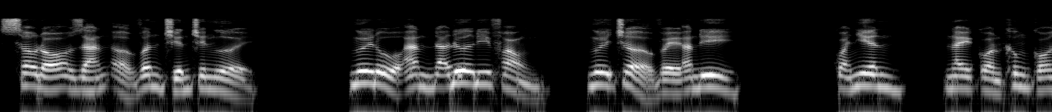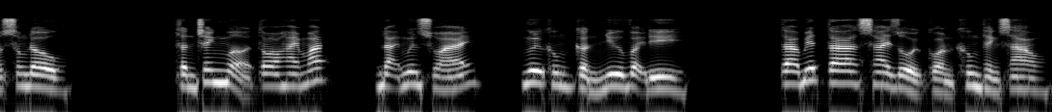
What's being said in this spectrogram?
sau đó dán ở vân chiến trên người. Ngươi đồ ăn đã đưa đi phòng, ngươi trở về ăn đi. Quả nhiên, này còn không có xong đâu. thần tranh mở to hai mắt, đại nguyên soái, ngươi không cần như vậy đi. Ta biết ta sai rồi còn không thành sao.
